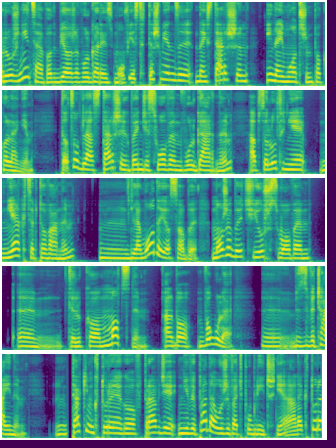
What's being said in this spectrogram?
Różnica w odbiorze wulgaryzmów jest też między najstarszym i najmłodszym pokoleniem. To, co dla starszych będzie słowem wulgarnym, absolutnie nieakceptowanym, mm, dla młodej osoby może być już słowem tylko mocnym albo w ogóle y, zwyczajnym. Takim, którego wprawdzie nie wypada używać publicznie, ale które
